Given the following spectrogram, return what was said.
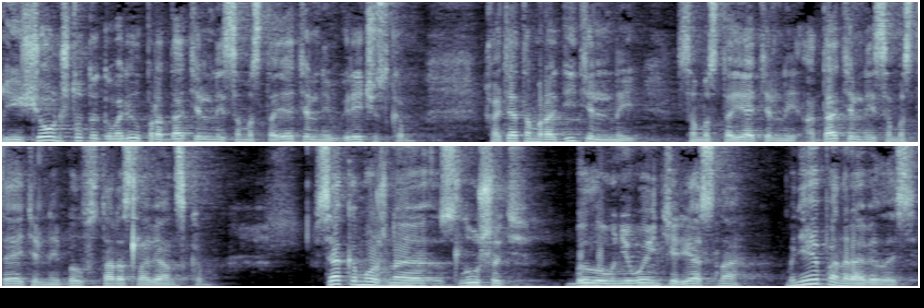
И еще он что-то говорил про дательный самостоятельный в греческом. Хотя там родительный самостоятельный, а дательный самостоятельный был в старославянском. Всяко можно слушать, было у него интересно. Мне понравилось.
